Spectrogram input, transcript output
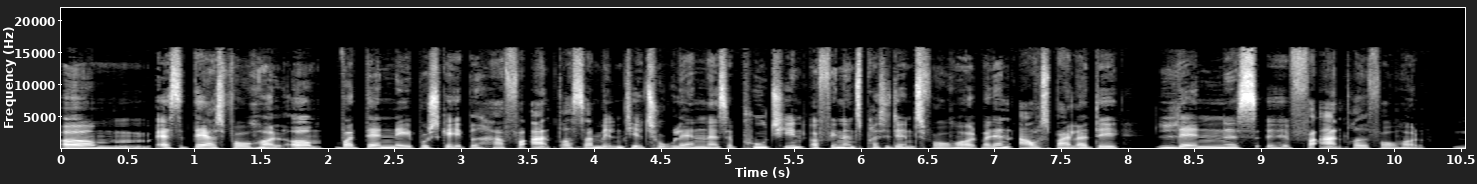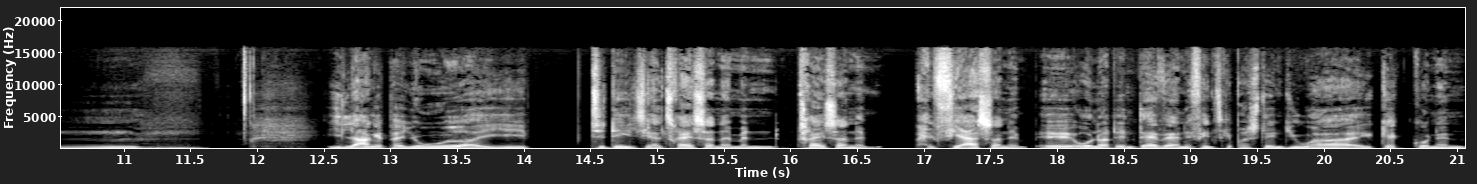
om altså deres forhold om, hvordan naboskabet har forandret sig mellem de her to lande, altså Putin og Finlands præsidents forhold. Hvordan afspejler det landenes øh, forandrede forhold? Mm, I lange perioder, i til dels i 50'erne, men 60'erne, 70'erne, øh, under den daværende finske præsident Juha Kekkonen,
